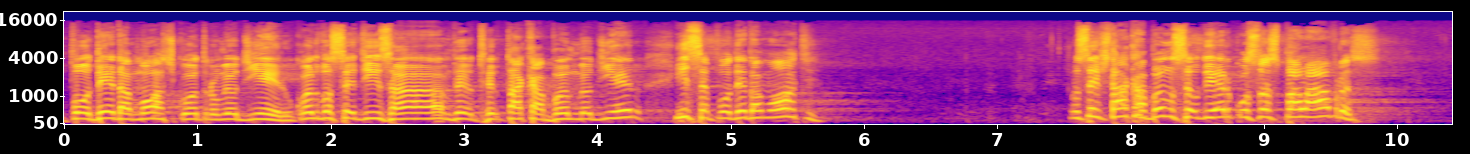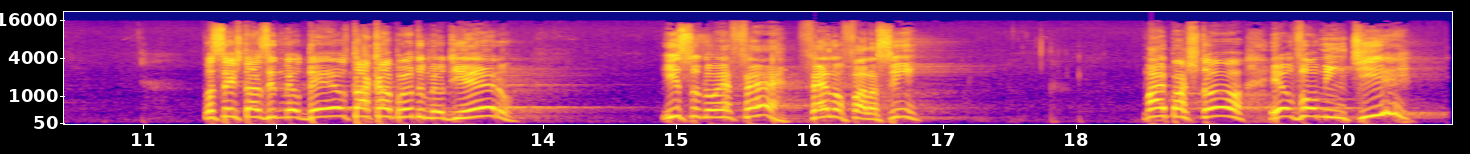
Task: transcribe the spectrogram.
o poder da morte contra o meu dinheiro? Quando você diz, ah, meu Deus, está acabando meu dinheiro, isso é poder da morte. Você está acabando o seu dinheiro com suas palavras. Você está dizendo, meu Deus, está acabando o meu dinheiro. Isso não é fé. Fé não fala assim. Mas, pastor, eu vou mentir,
